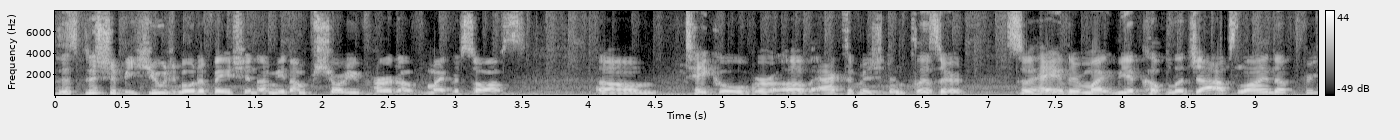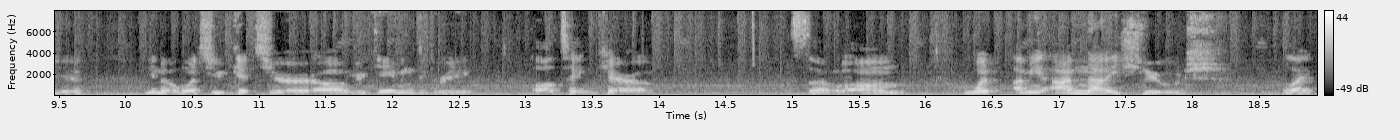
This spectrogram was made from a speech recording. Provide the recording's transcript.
this this should be huge motivation. I mean, I'm sure you've heard of Microsoft's um, takeover of Activision and Blizzard. So hey, there might be a couple of jobs lined up for you. You know, once you get your uh, your gaming degree all taken care of. So, um, what I mean, I'm not a huge like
